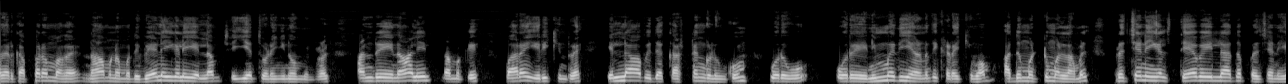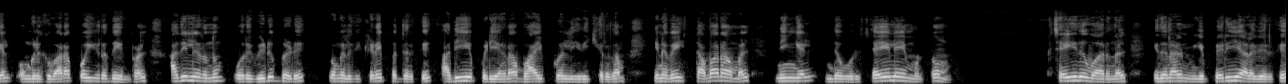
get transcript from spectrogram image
அதற்கு அப்புறமாக நாம் நமது வேலைகளை எல்லாம் செய்ய தொடங்கினோம் என்றால் அன்றைய நாளில் நமக்கு வர இருக்கின்ற எல்லாவித கஷ்டங்களுக்கும் ஒரு ஒரு நிம்மதியானது கிடைக்குமாம். அது மட்டுமல்லாமல் பிரச்சனைகள் தேவையில்லாத பிரச்சனைகள் உங்களுக்கு வரப்போகிறது என்றால் அதிலிருந்தும் ஒரு விடுபடு உங்களுக்கு கிடைப்பதற்கு அதிகப்படியான வாய்ப்புகள் இருக்கிறதாம். எனவே தவறாமல் நீங்கள் இந்த ஒரு செயலை மட்டும் செய்து வாருங்கள். இதனால் மிகப்பெரிய அளவிற்கு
